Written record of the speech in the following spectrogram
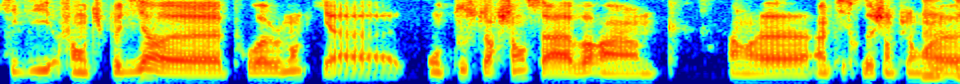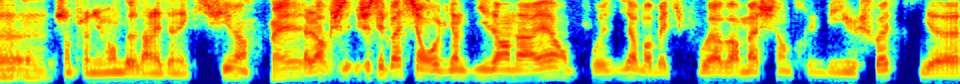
qui dit, enfin, tu peux dire, euh, probablement qu'ils ont tous leur chance à avoir un, un, euh, un titre de champion, Mm, euh, mm, mm. champion du monde dans les années qui suivent. Ouais, Alors je, je sais pas si on revient de 10 ans en arrière, on pourrait se dire, bon, bah, tu pouvais avoir machin, truc bidule chouette qui, euh,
